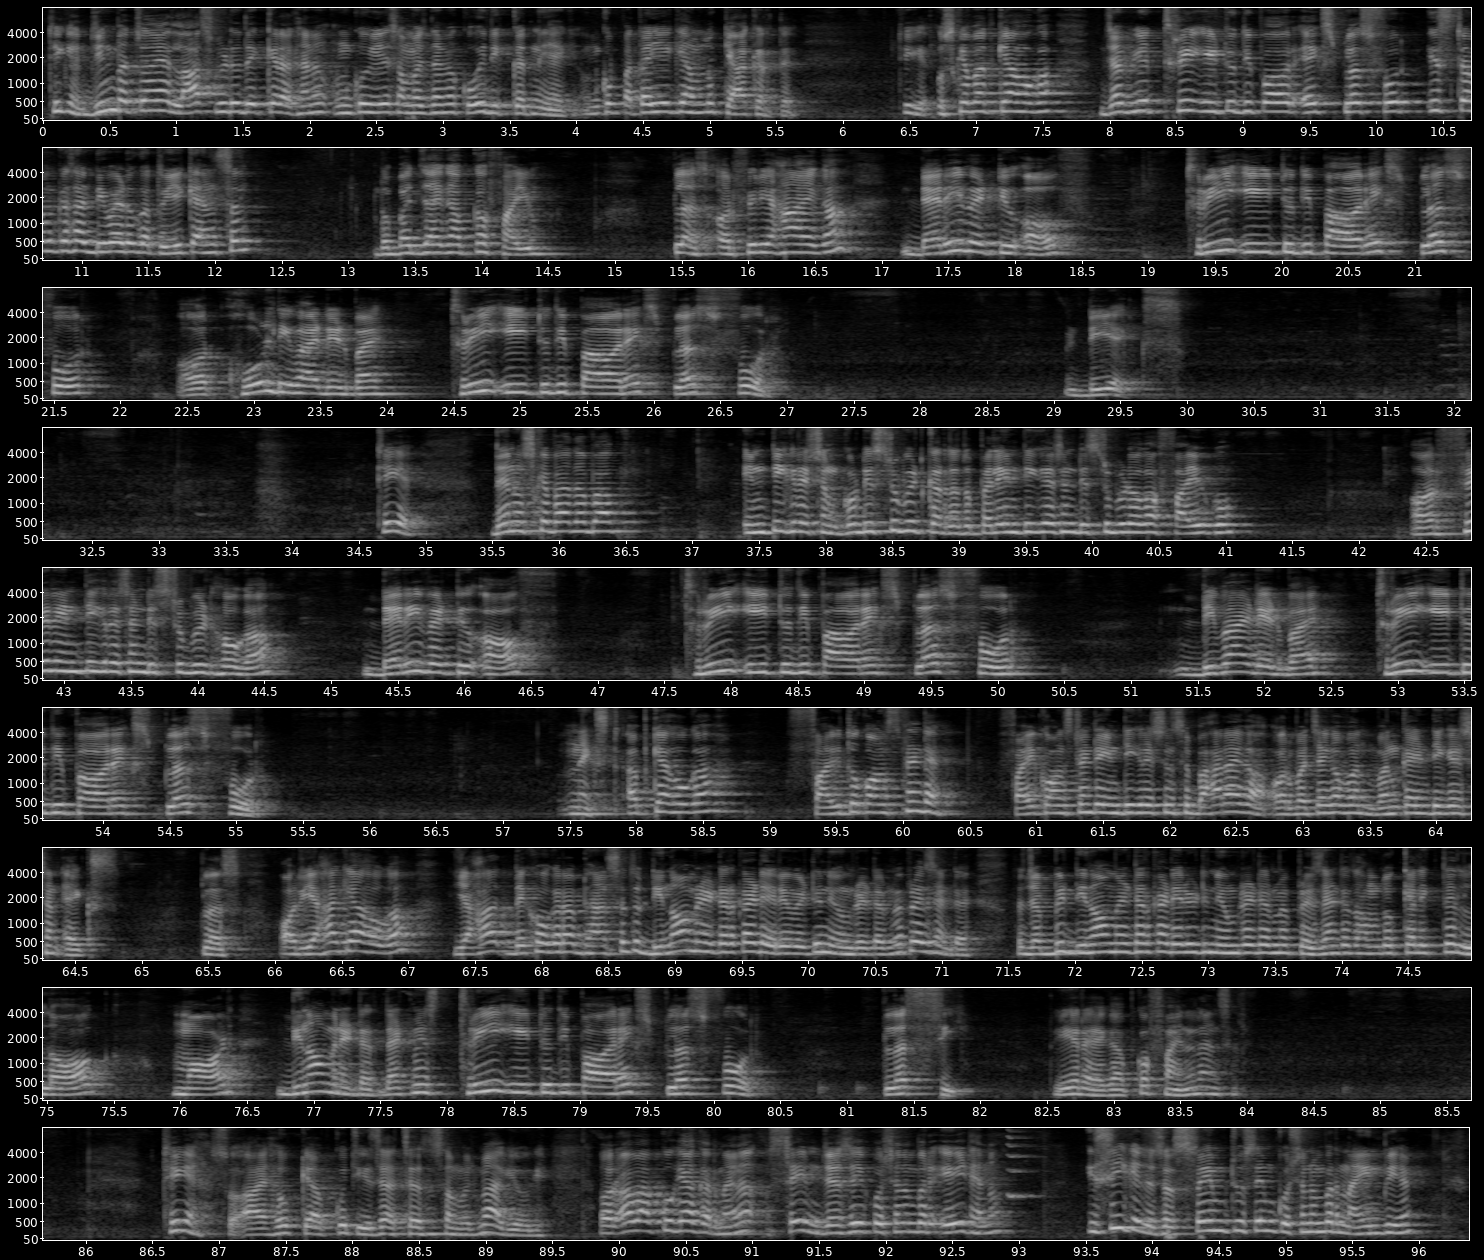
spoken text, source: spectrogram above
ठीक है, जिन बच्चों ने last video देख के रखा है ना, उनको ये समझने में कोई दिक्कत नहीं है कि उनको पता ही है कि हम लोग क्या करते हैं। ठीक है, उसके बाद क्या होगा? जब ये three e to the power x plus four इस टर्म के साथ डिवाइड होगा तो ये कैंसिल तो बच जाएगा आपका फाइव प्लस और फिर यहाँ आएगा derivative of three e to the power x plus four और whole divided by three e to the power x plus four d x ठीक है देन उसके बाद अब आप इंटीग्रेशन को डिस्ट्रीब्यूट कर दो तो पहले इंटीग्रेशन डिस्ट्रीब्यूट होगा फाइव को, और फिर इंटीग्रेशन डिस्ट्रीब्यूट होगा derivative of three e to the power x plus four divided by three e to the power x plus four next अब क्या होगा? फाइव तो कांस्टेंट है. फाइव कांस्टेंट है इंटीग्रेशन से बाहर आएगा और बचेगा वन वन का इंटीग्रेशन एक्स प्लस। और यहाँ क्या होगा? यहाँ देखो, अगर आप ध्यान से तो डिनोमिनेटर का डेरिवेटिव न्यूमरेटर में प्रेजेंट है। तो जब भी डिनोमिनेटर का डेरिवेटिव न्यूमरेटर में प्रेजेंट है तो हम लोग क्या लिखते हैं? Log mod denominator that means three e to the power x plus four plus c तो ये रहेगा आपका फाइनल आंसर ठीक है? सो आई होप कि आपको चीज़ें अच्छे से समझ में आ गई होगी। और अब आपको क्या करना है ना? सेम जैसे क्वेश्चन नंबर एट है ना? इसी के जैसा same to same question number nine भी है।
